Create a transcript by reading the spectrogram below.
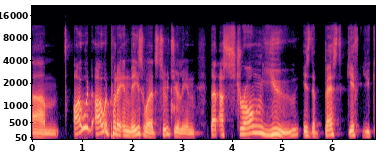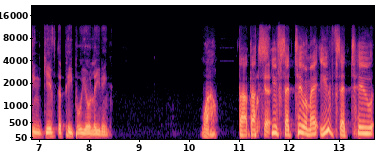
Um, I would I would put it in these words too, Julian, that a strong you is the best gift you can give the people you're leading. Wow. That that's Okay. you've said two ama- you've said two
